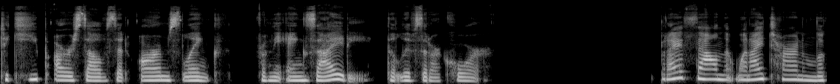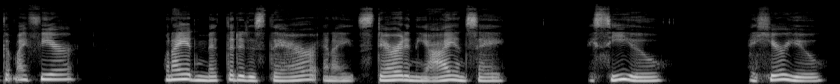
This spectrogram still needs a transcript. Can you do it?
to keep ourselves at arm's length from the anxiety that lives at our core. But I have found that when I turn and look at my fear, when I admit that it is there and I stare it in the eye and say, I see you, I hear you,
